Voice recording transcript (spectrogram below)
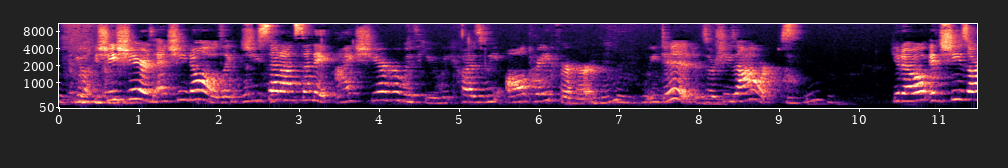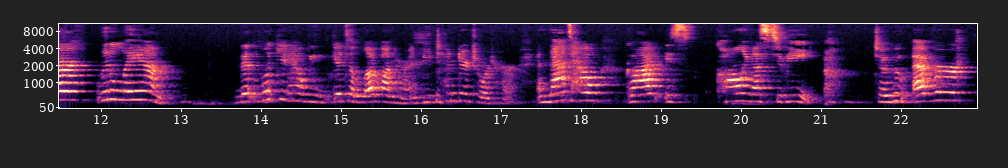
She shares and she knows. Like she said on Sunday, I share her with you because we all prayed for her. Mm-hmm. We did, and so she's ours. Mm-hmm. You know, and she's our little lamb. That look at how we get to love on her and be tender toward her. And that's how God is calling us to be. To whoever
